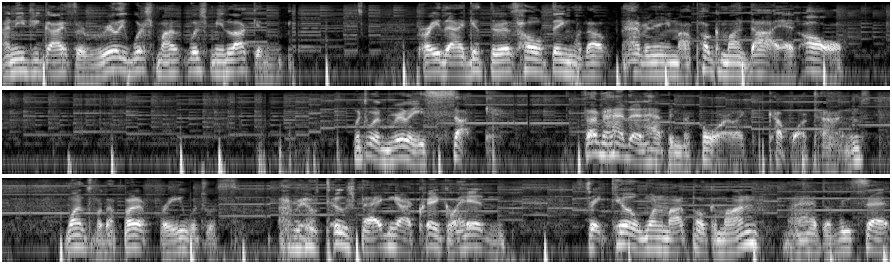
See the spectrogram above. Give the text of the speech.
I need you guys to really wish my wish me luck and pray that I get through this whole thing without having any of my Pokemon die at all. Which would really suck. So I've had that happen before, like a couple of times. Once with a Butterfree, which was a real douchebag and got a critical hit and straight killed one of my Pokemon. I had to reset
